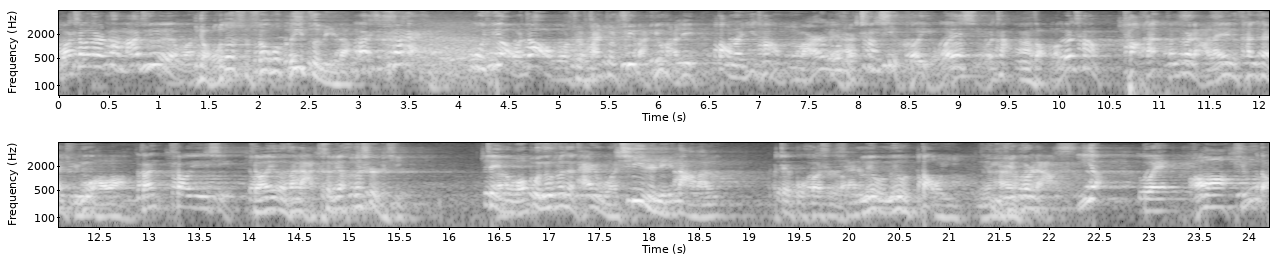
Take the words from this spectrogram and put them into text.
我上那儿干嘛去呀？我有的是生活可以自理的，哎嗨，不需要我照顾是吧？咱就去吧，挺好。这到那儿一唱玩儿呗。不是唱戏可以，我也喜欢唱。啊怎么个唱？唱咱咱哥俩来一个参赛曲目好不好？咱挑一戏，挑一个咱俩特别合适的戏。这个我不能说在台上我欺着你，那完了，这不合适了。显得没有没有道义。您必须哥俩一样，对，好不好？平等。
